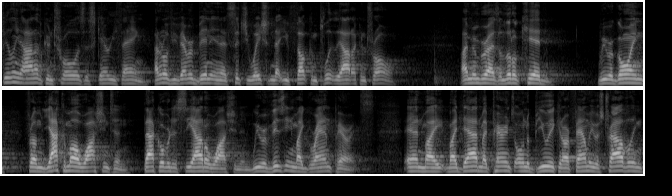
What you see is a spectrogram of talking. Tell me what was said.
Feeling out of control is a scary thing. I don't know if you've ever been in a situation that you felt completely out of control. I remember as a little kid, we were going from Yakima, Washington, back over to Seattle, Washington. We were visiting my grandparents. And my, my dad, my parents owned a Buick, and our family was traveling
